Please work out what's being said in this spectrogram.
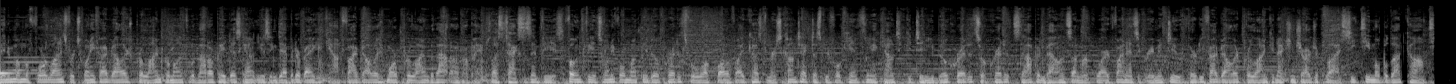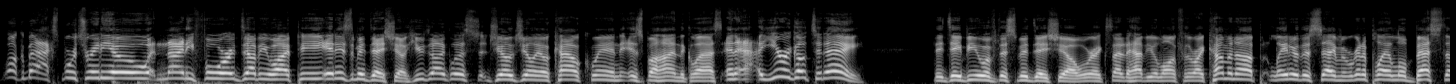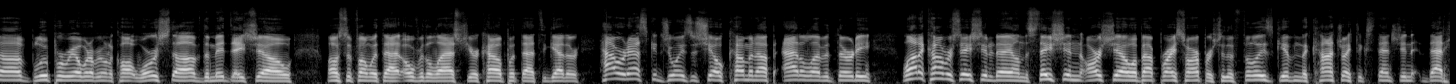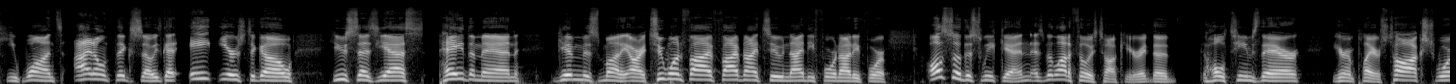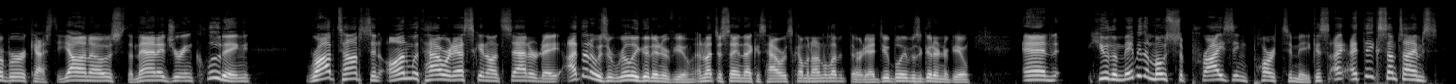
Minimum of four lines for $25 per line per month with auto pay discount using debit or bank account. $5 more per line without auto pay, plus taxes and fees. Phone fee at 24 monthly bill credits for well qualified customers. Contact us before canceling account to continue bill credits or credit stop and balance on required finance agreement due. $35 per line connection charge applies. Ctmobile.com. Welcome back. Sports Radio 94 WIP. It is the midday show. Hugh Douglas, Joe Giglio, Kyle Quinn is behind the glass. And a year ago today, the debut of this midday show. We're excited to have you along for the ride. Coming up later this segment, we're going to play a little best of, blooper reel, whatever you want to call it, worst of the midday show. We'll have some fun with that over the last year. Kyle put that together. Howard Eskin joins the show coming up at 1130. A lot of conversation today on the station, our show, about Bryce Harper. Should the Phillies give him the contract extension that he wants? I don't think so. He's got eight years to go. Hugh says yes. Pay the man. Give him his money. All right, 215 592 9494. Also, this weekend, there's been a lot of Phillies talk here, right? The, the whole team's there. You're hearing players talk Schwarber, Castellanos, the manager, including Rob Thomson on with Howard Eskin on Saturday. I thought it was a really good interview. I'm not just saying that because Howard's coming on 11:30. I do believe it was a good interview. And Hugh, the maybe the most surprising part to me, because I, I think sometimes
